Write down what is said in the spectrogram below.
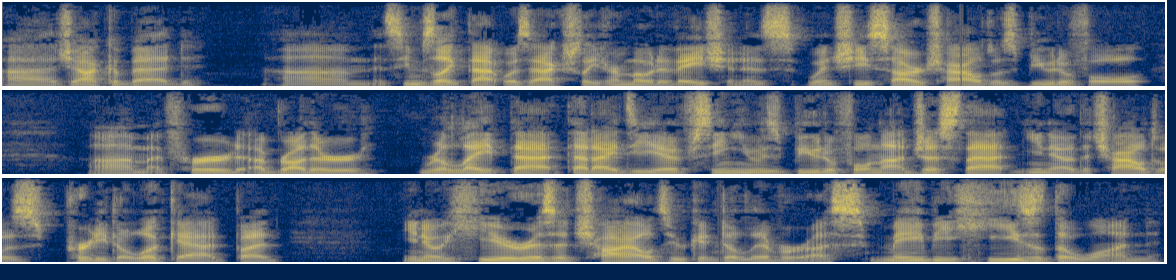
uh, Jochebed, um, it seems like that was actually her motivation. Is when she saw her child was beautiful. Um, I've heard a brother relate that that idea of seeing he was beautiful, not just that you know the child was pretty to look at, but you know, here is a child who can deliver us. Maybe he's the one.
